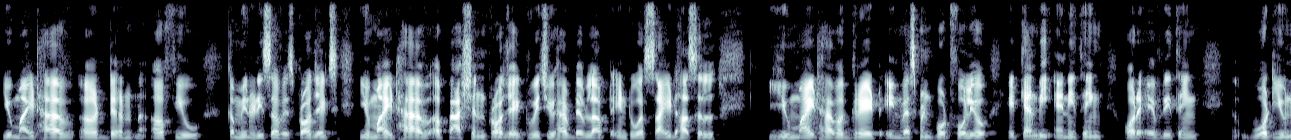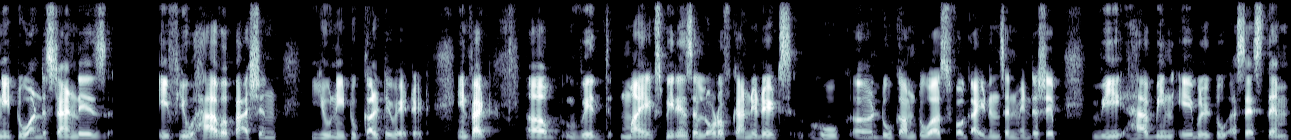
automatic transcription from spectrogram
you might have uh, done a few community service projects, you might have a passion project which you have developed into a side hustle, you might have a great investment portfolio. It can be anything or everything. What you need to understand is if you have a passion, you need to cultivate it. In fact, uh, with my experience, a lot of candidates who uh, do come to us for guidance and mentorship, we have been able to assess them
